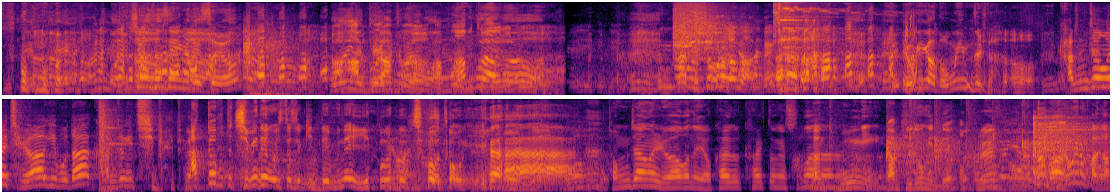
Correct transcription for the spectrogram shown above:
유치원 선생님이 됐어요. 안 보여 안 보여. 안 보여. 안 보여, 안 보여. 나 그쪽으로 가면 안 돼? 여기가 너무 힘들다 어. 감정을 제어하기보다 감정이 지배돼. 아까부터 지배되고 있었기 때문에 이 형은 저동이. 정장을 요하거나 역할극 활동에 수반하는 난 동의 난 비동인데. 어 그래? 그럼 비동이로 가자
